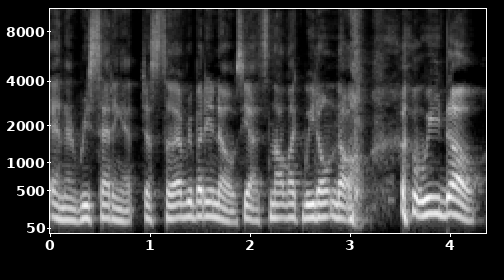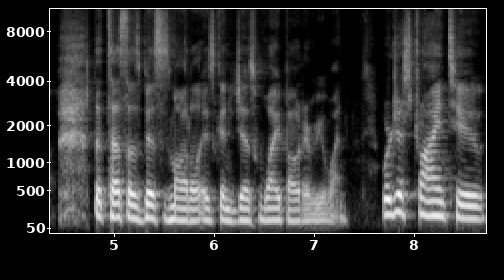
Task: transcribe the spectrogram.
and then resetting it just so everybody knows. Yeah it's not like we don't know. We know that tesla's business model is going to just wipe out everyone. We're just trying to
